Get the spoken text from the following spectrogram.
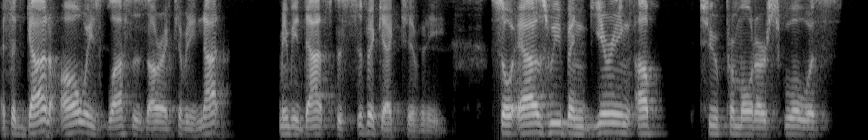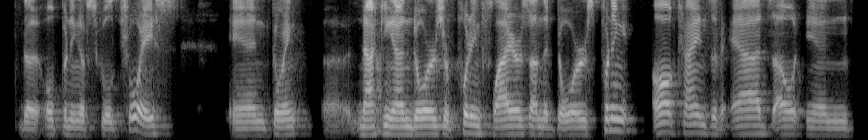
I said, God always blesses our activity, not maybe that specific activity. So as we've been gearing up to promote our school with the opening of school choice and going uh, knocking on doors or putting flyers on the doors putting all kinds of ads out in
